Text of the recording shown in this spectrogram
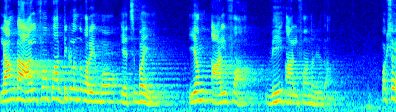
ലാംഡ ആൽഫ പാർട്ടിക്കിൾ എന്ന് പറയുമ്പോൾ H by M alpha V alpha എന്ന് എഴുതാം. പക്ഷേ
